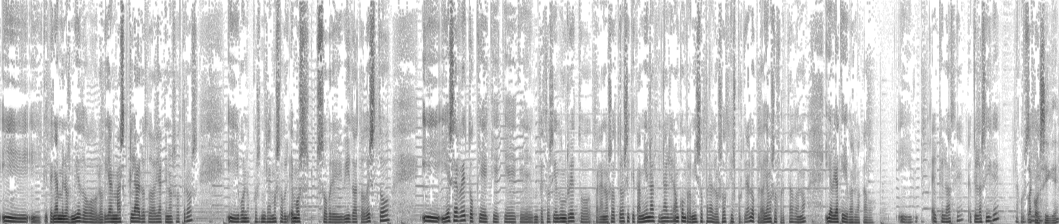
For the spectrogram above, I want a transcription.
y, y que tenían menos miedo, lo veían más claro todavía que nosotros. Y bueno, pues mira, hemos, hemos sobrevivido a todo esto. Y, y ese reto que, que- que- que empezó siendo un reto para nosotros y que también al final era un compromiso para los socios, porque era lo que lo habíamos ofertado, ¿no? Y había que llevarlo a cabo. Y el que lo hace, el que lo sigue, la consigue. La consigue.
